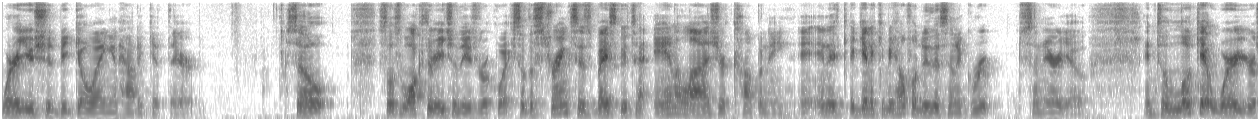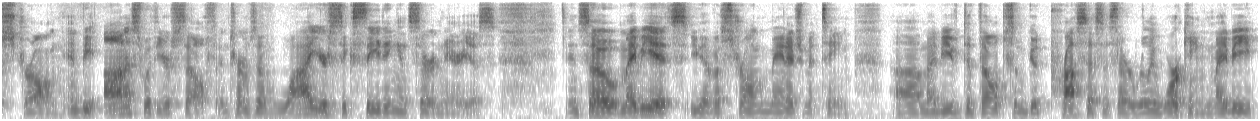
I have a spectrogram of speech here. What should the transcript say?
where you should be going and how to get there. So, so let's walk through each of these real quick. So the strengths is basically to analyze your company, and it, again, it can be helpful to do this in a group scenario and to look at where you're strong and be honest with yourself in terms of why you're succeeding in certain areas. And so maybe it's you have a strong management team. Uh, maybe you've developed some good processes that are really working. Maybe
